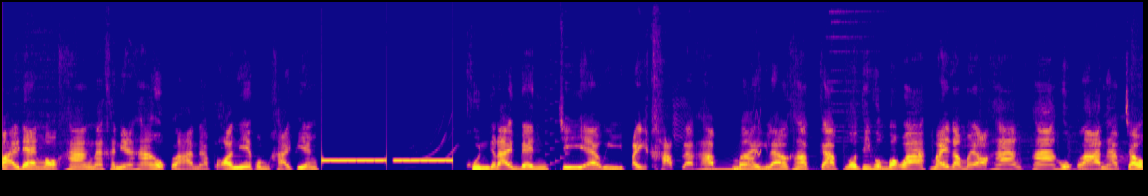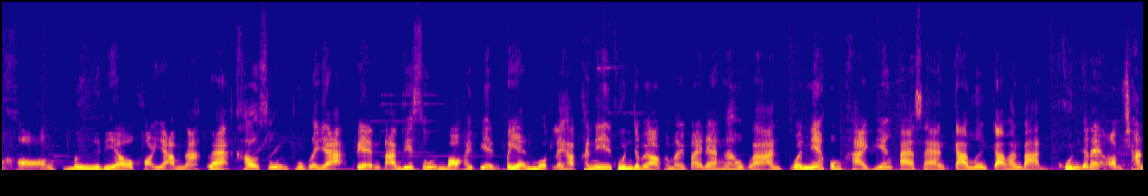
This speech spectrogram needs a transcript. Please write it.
ป้ายแดงออกห้างนะคันนี้ห้าหกล้านนะตอนนี้ผมขายเพียง คุณก็ได้เบนซ์ GLE ไปขับแล้วครับ มาอีกแล้วครับ กับรถที่ผมบอกว่าไม่ต้องไปออกห้าง 5 6 ล้านครับ เจ้าของมือเดียวขอย้ำนะ และเข้าศูนย์ทุกระยะเปลี่ยนตามที่ศูนย์บอกให้เปลี่ยนเปลี่ยนหมดเลยครับ คันนี้คุณจะไปออกทำไมป้ายแดง 5 6 ล้าน วันนี้ผมขายเพียง 8 9 9 0 0 0 บาท คุณก็ได้ออปชั่น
